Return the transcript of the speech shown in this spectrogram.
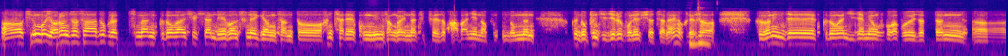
어, 지금 뭐 여론조사도 그렇지만 그동안 실시한 네 번 순회 경선 또 한 차례 국민선거인단 투표에서 과반이 높, 높는 그 높은 지지를 보내주셨잖아요. 그래서 그거는 이제 그동안 이재명 후보가 보여줬던, 어,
